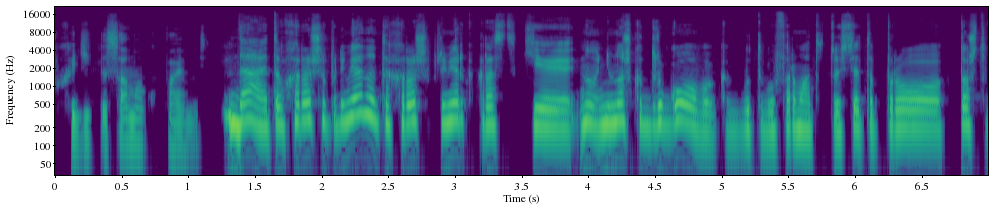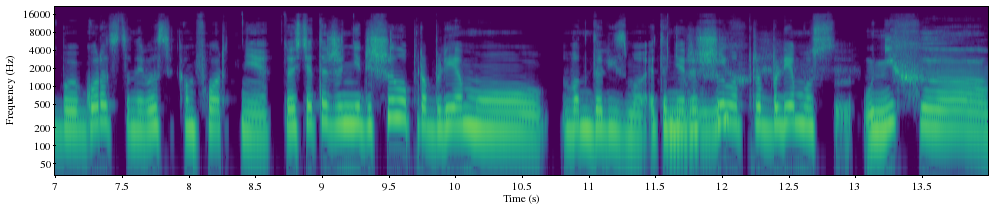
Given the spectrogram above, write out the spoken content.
выходить на самоокупаемость. Да, это хороший пример, это хороший пример как раз-таки, ну, немножко другого как будто бы формата, то есть это про то, чтобы город становился комфортнее. То есть это же не решило проблему вандализма, это не ну, решило них, проблему... С... У них э,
